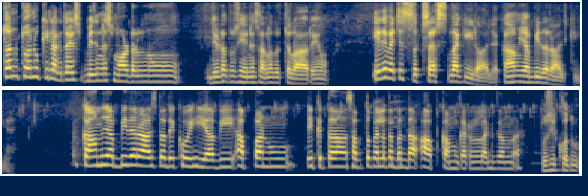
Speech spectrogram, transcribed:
ਤੁਹਾਨੂੰ ਤੁਹਾਨੂੰ ਕੀ ਲੱਗਦਾ ਇਸ ਬਿਜ਼ਨਸ ਮਾਡਲ ਨੂੰ ਜਿਹੜਾ ਤੁਸੀਂ ਇੰਨੇ ਸਾਲਾਂ ਤੋਂ ਚਲਾ ਰਹੇ ਹੋ ਇਹਦੇ ਵਿੱਚ ਸਕਸੈਸ ਦਾ ਕੀ ਰਾਜ ਹੈ? ਕਾਮਯਾਬੀ ਦਾ ਰਾਜ ਕੀ ਹੈ? ਕਾਮਯਾਬੀ ਦਾ ਰਾਜ ਤਾਂ ਦੇਖੋ ਇਹੀ ਆ ਵੀ ਆਪਾਂ ਨੂੰ ਇੱਕ ਤਾਂ ਸਭ ਤੋਂ ਪਹਿਲਾਂ ਤਾਂ ਬੰਦਾ ਆਪ ਕੰਮ ਕਰਨ ਲੱਗ ਜਾਂਦਾ ਤੁਸੀਂ ਖੁਦ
